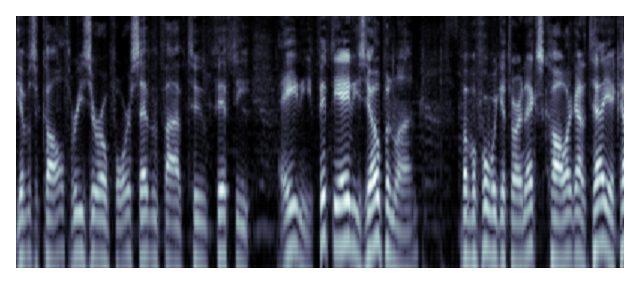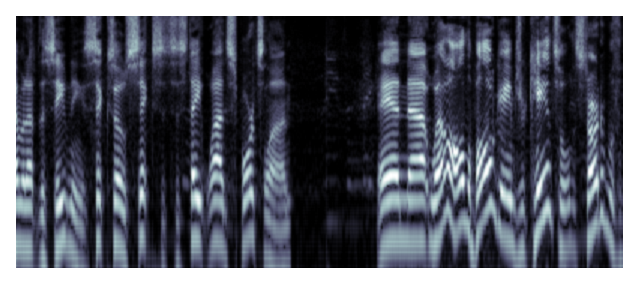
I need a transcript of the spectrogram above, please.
Give us a call, 304 752 5080. 5080 is the open line. But before we get to our next caller, I got to tell you, coming up this evening is 606. It's a statewide sports line. And, uh, well, all the ball games are canceled. It started with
